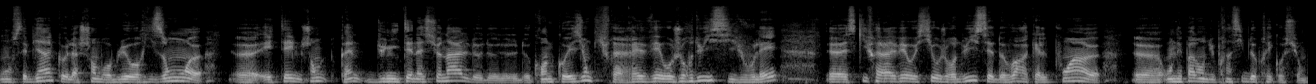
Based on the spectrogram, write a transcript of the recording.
on sait bien que la Chambre Bleu Horizon euh, euh, était une chambre quand même d'unité nationale, de, grande cohésion, qui ferait rêver aujourd'hui, si vous voulez. Euh, ce qui ferait rêver aussi aujourd'hui, c'est de voir à quel point on n'est pas dans du principe de précaution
